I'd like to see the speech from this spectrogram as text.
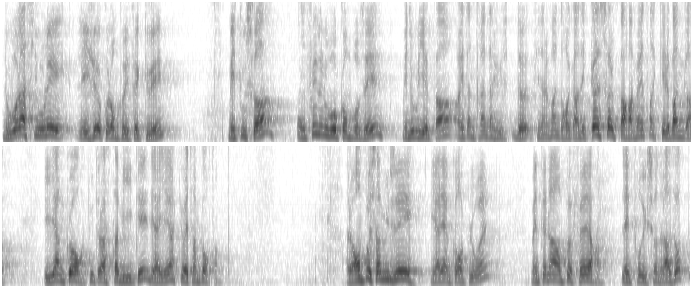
Donc voilà, si vous voulez, les jeux que l'on peut effectuer. Mais tout ça, on fait de nouveaux composés, mais n'oubliez pas, on est en train de, finalement de regarder qu'un seul paramètre qui est le band gap. Il y a encore toute la stabilité derrière qui va être importante. Alors on peut s'amuser et aller encore plus loin. Maintenant, on peut faire l'introduction de l'azote.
